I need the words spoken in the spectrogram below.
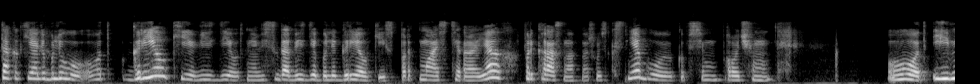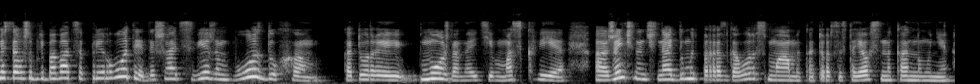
так как я люблю вот грелки везде, вот у меня всегда везде были грелки из спортмастера, я прекрасно отношусь к снегу и ко всему прочему. Вот. И вместо того, чтобы любоваться природой, дышать свежим воздухом, который можно найти в Москве, а, женщина начинает думать про разговор с мамой, который состоялся накануне.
